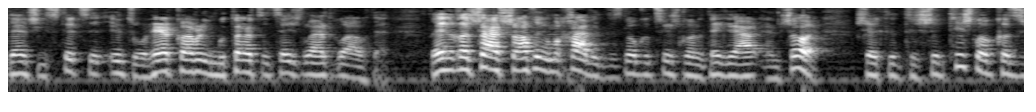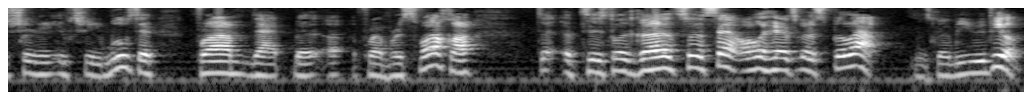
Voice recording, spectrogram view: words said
then she sticks it into her hair covering. Mutar to say she's allowed to go out with that. There's no concern she's going to take it out and show it. Because if she, if she removes it from that uh, uh from her svacha, to say all her hair is going to spill out. It's going to be revealed.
